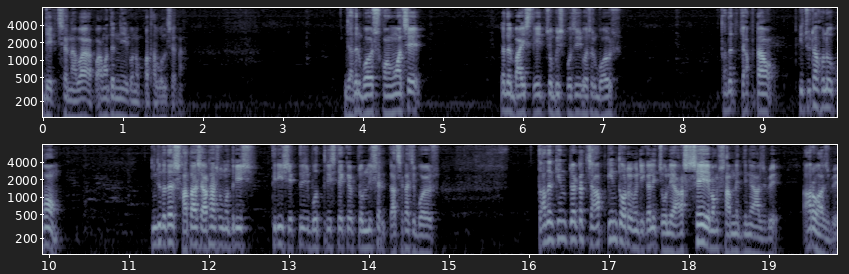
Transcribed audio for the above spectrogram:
দেখছে না বা আমাদের নিয়ে কোনো কথা বলছে না। যাদের বয়স কম আছে, যাদের বাইশ, তেইশ, চব্বিশ, পঁচিশ বছর বয়স, তাদের চাপটা কিছুটা হলেও কম। কিন্তু তাদের সাতাশ, আঠাশ, উনত্রিশ, তিরিশ, একত্রিশ, বত্রিশ থেকে চল্লিশের কাছাকাছি বয়স, তাদের কিন্তু একটা চাপ কিন্তু অটোমেটিক্যালি চলে আসছে এবং সামনের দিনে আসবে, আরও আসবে।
